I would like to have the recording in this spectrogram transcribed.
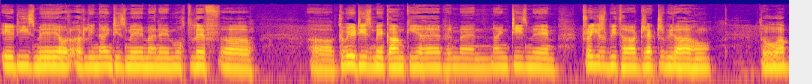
ایٹیز میں اور ارلی نائنٹیز میں میں نے مختلف کمیٹیز میں کام کیا ہے، پھر میں نائنٹیز میں ٹریجر بھی تھا ڈائریکٹر بھی رہا ہوں۔ تو اب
